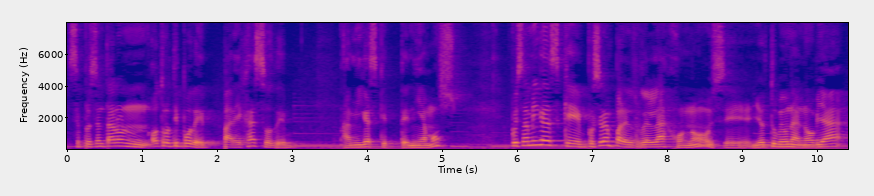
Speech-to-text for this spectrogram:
se presentaron otro tipo de parejas o de amigas que teníamos. Pues amigas que pues eran para el relajo, ¿no? yo tuve una novia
